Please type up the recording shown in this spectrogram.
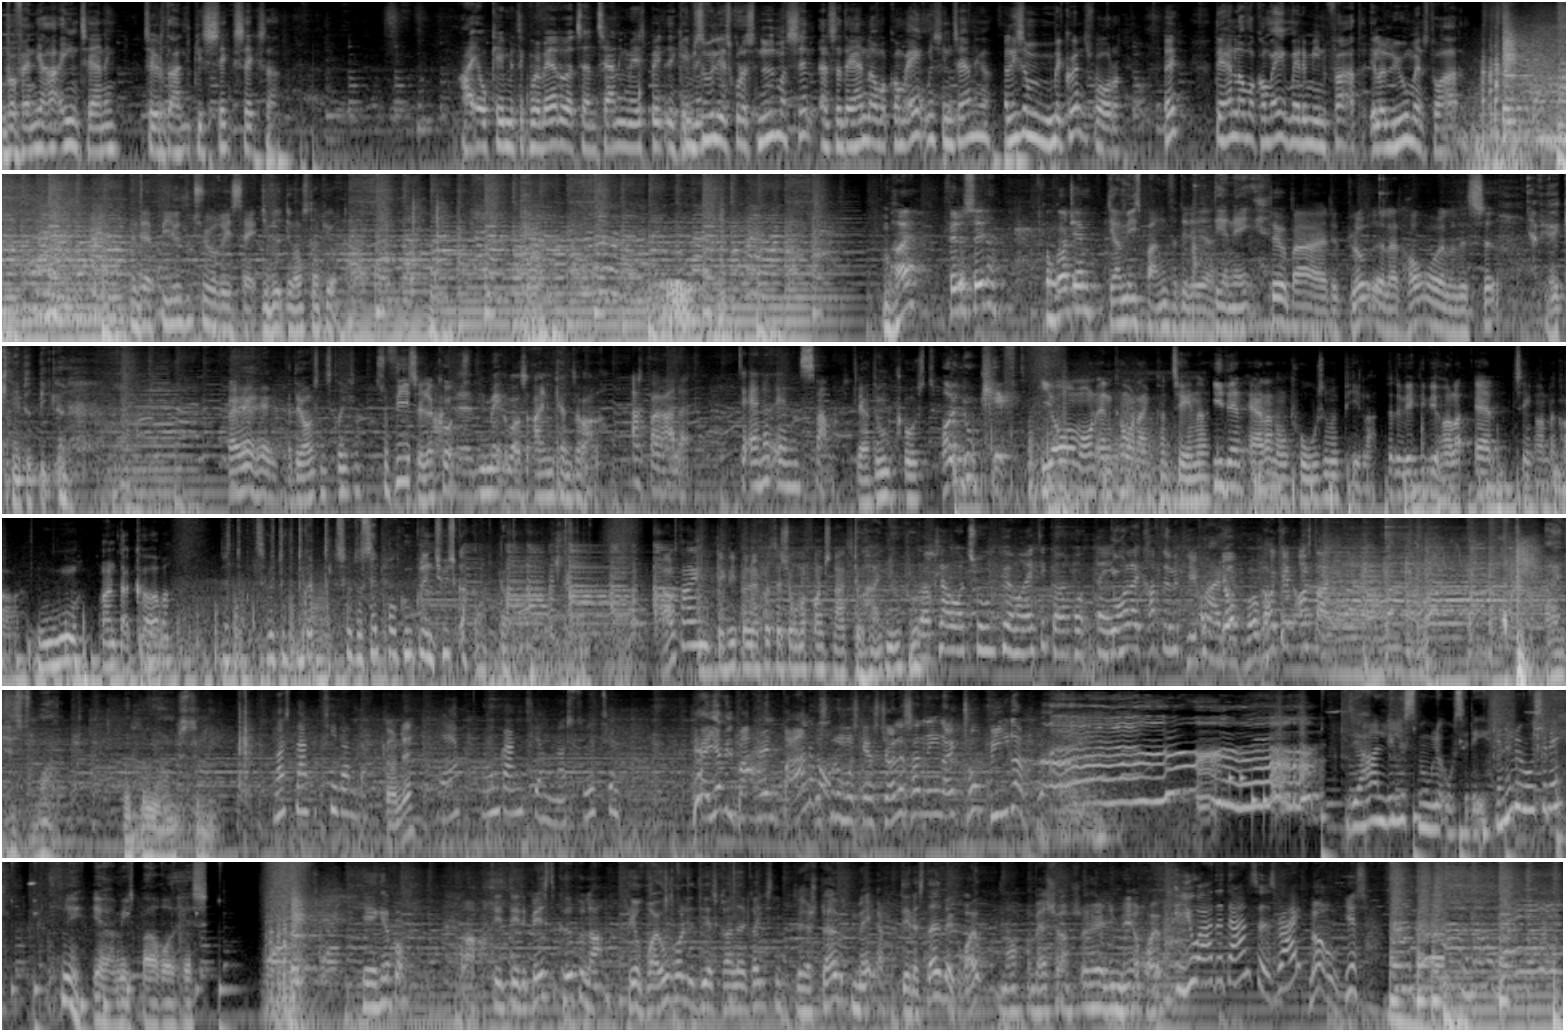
Men for fanden, jeg har én terning. Så kan det da aldrig blive seks sekser. Ej, okay, men det kunne være, at du har taget en terning med i spillet igen. Jamen, så ikke? vil jeg sgu da snyde mig selv. Altså, det handler om at komme af med sine terninger. Og ligesom med kønsvorter, ikke? Det handler om at komme af med det i min fart, eller lyve, mens du har det. Den der biltyveri-sag. De ved, det også der har gjort det. Hej, fedt at se dig. Kom godt hjem. Jeg er mest bange for det der DNA. Det er jo bare lidt blod, eller et hår, eller lidt sæd. Ja, vi har ikke knippet bilerne. Hey, hey, hey. Er det også en strisser? Sofie sælger kunst. Ja, vi maler vores egne kantereller. Akvareller. Det andet er en svamp. Ja, du er en kost. Hold nu kæft! I overmorgen ankommer der en container. I den er der nogle poser med piller. Så det er vigtigt, at vi holder alting undercover. Uh, undercover. Du, du, du, kan, så du selv prøve at google en tysker. Afstrækning. Det kan lige følge med på stationen og få en snak. Du har ikke noget på. Du er klar over, at Tue kører mig rigtig godt rundt derinde. Nu holder I kraftedet med kæft. Jo, hold kæft, også dig. I just want what belongs to me. Hun snakker tit om dig. Gør hun det? Ja, nogle gange siger hun også søde ting. Ja, jeg vil bare have en Så barnevogn. skulle du måske have stjålet sådan en og ikke to biler. Jeg har en lille smule OCD. Kender du OCD? Nej, jeg har mest bare råd has. Hækkerborg. Det, det er det bedste kød på larm. Det er røvhullet, de har skrællet af grisen. Det er stadigvæk mager. Det er da stadigvæk røv. Nå, og hvad så? Så har jeg lige mere røv. You are the dancers, right? No, yes.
